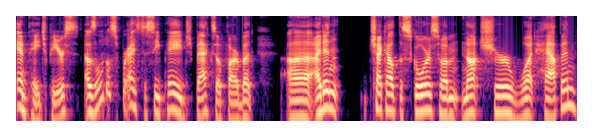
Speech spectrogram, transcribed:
and Paige Pierce. I was a little surprised to see Paige back so far, but uh, I didn't check out the scores, so I'm not sure what happened.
